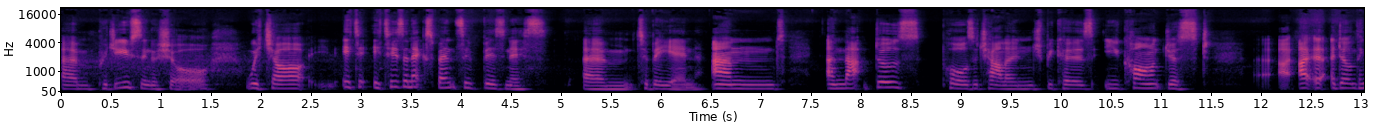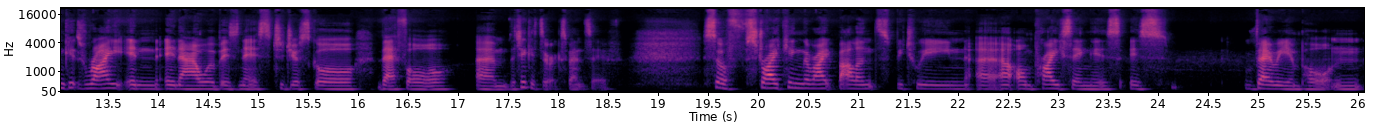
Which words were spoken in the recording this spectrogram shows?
um producing a show which are it it is an expensive business um to be in. And and that does pose a challenge because you can't just I, I don't think it's right in in our business to just go therefore um, the tickets are expensive. So striking the right balance between uh, on pricing is is very important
